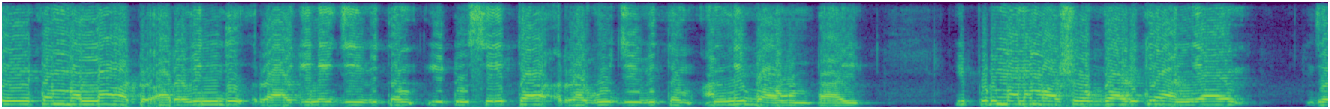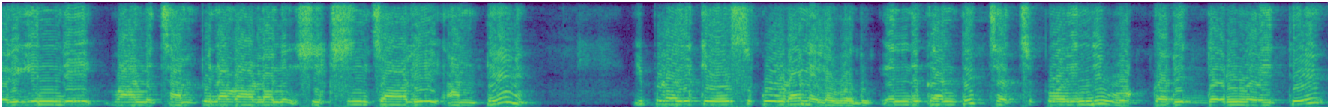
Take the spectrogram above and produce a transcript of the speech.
చేయటం వల్ల అటు అరవింద్ రాగిణి జీవితం ఇటు సీత రఘు జీవితం అన్నీ బాగుంటాయి. ఇప్పుడు మనం అశోక్ గారికి అన్యాయం జరిగింది వాడిని చంపిన వాళ్ళని శిక్షించాలి అంటే ఇప్పుడు అది కేసు కూడా నిలవదు. ఎందుకంటే చచ్చిపోయింది ఒక్కరిద్దరు అయితే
